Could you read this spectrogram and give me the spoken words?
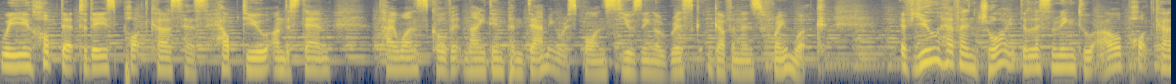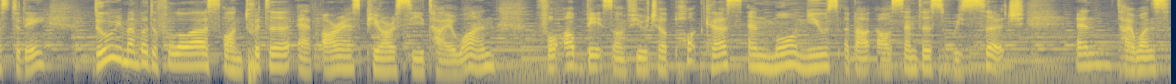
We hope that today's podcast has helped you understand Taiwan's COVID 19 pandemic response using a risk governance framework. If you have enjoyed listening to our podcast today, do remember to follow us on Twitter at RSPRC Taiwan for updates on future podcasts and more news about our center's research and Taiwan's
